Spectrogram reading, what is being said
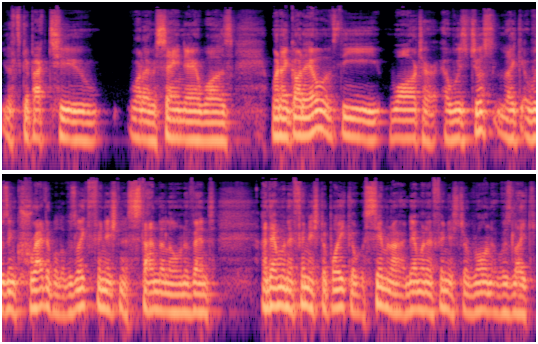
let's get back to what I was saying there was when I got out of the water, it was just like, it was incredible. It was like finishing a standalone event. And then when I finished the bike, it was similar. And then when I finished the run, it was like,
